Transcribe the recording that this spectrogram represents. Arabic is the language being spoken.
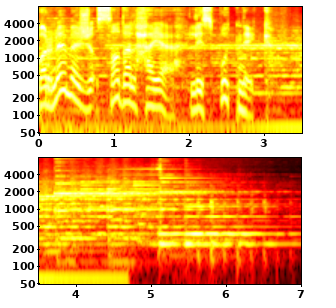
برنامج صدى الحياة لسبوتنيك.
